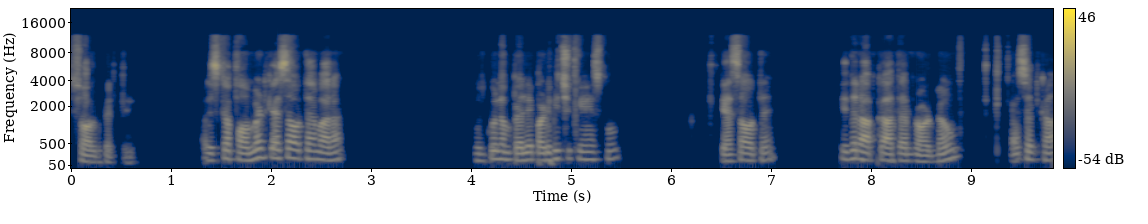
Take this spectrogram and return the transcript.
सॉल्व करते हैं। और इसका फॉर्मेट कैसा होता है हमारा? बिल्कुल हम पहले पढ़ भी चुके हैं इसको। कैसा होता है? इधर आपका आता है ब्रॉड डाउन एसेट का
